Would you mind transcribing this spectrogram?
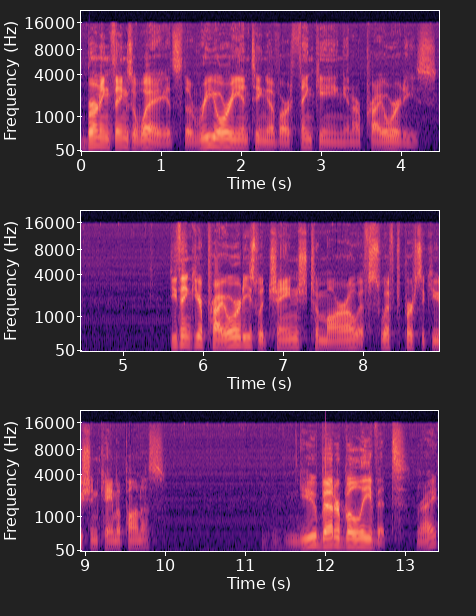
burning things away. It's the reorienting of our thinking and our priorities. Do you think your priorities would change tomorrow if swift persecution came upon us? You better believe it, right?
